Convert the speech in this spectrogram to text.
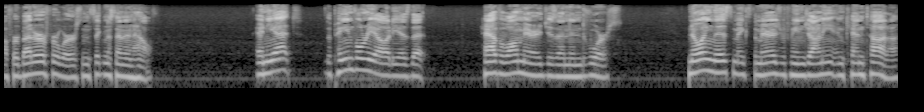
uh, for better or for worse, in sickness and in health. And yet, the painful reality is that half of all marriages end in divorce. Knowing this makes the marriage between Joni and Ken Tada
